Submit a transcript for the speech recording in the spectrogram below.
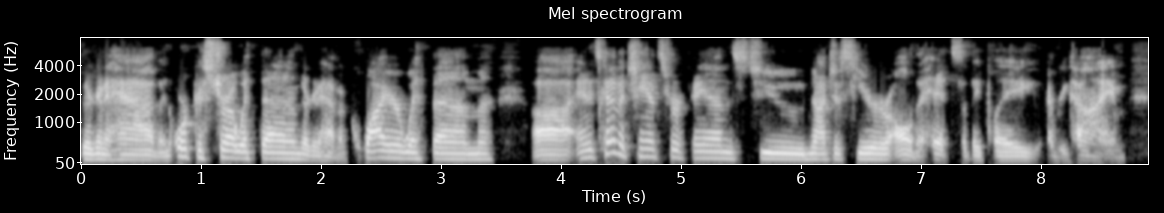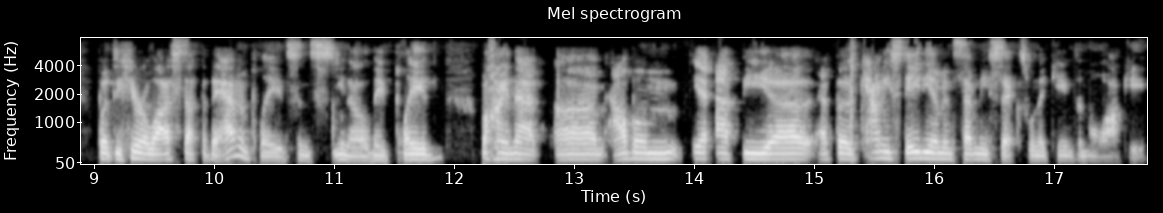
They're going to have an orchestra with them. They're going to have a choir with them. Uh, and it's kind of a chance for fans to not just hear all the hits that they play every time, but to hear a lot of stuff that they haven't played since you know they played behind that um, album at the uh, at the county stadium in '76 when they came to Milwaukee.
